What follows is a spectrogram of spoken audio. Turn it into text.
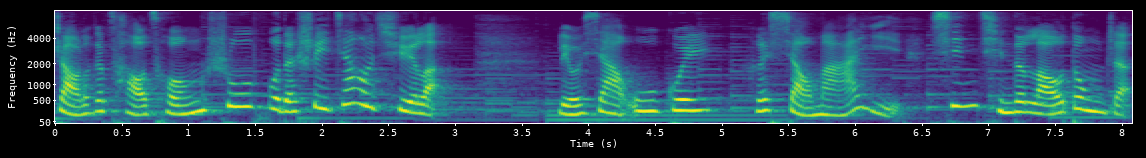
找了个草丛，舒服的睡觉去了，留下乌龟和小蚂蚁辛勤的劳动着。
